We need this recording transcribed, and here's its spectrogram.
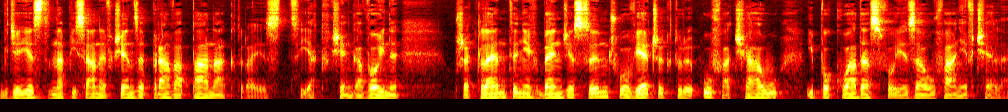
gdzie jest napisane w księdze prawa Pana, która jest jak księga wojny. Przeklęty niech będzie syn człowieczy, który ufa ciału i pokłada swoje zaufanie w ciele.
